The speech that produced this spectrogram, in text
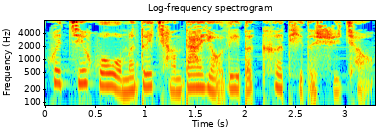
会激活我们对强大有力的客体的需求，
